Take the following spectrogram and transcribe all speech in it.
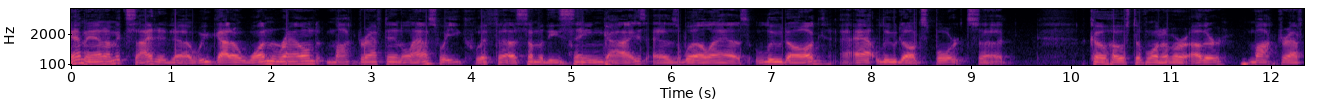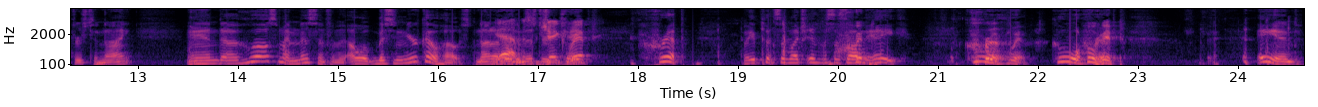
Yeah, man, I'm excited. Uh, we got a one round mock draft in last week with uh, some of these same guys, as well as Lou Dog at Lou Dog Sports. Uh, co-host of one of our other mock drafters tonight. And uh, who else am I missing from the? Oh, missing your co-host, none yeah, other than Mr. Jake, Jake Rip. Rip. Why you put so much emphasis on the A? Cool Whip. Cool Rip. And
